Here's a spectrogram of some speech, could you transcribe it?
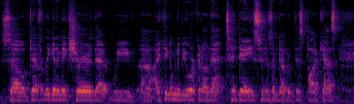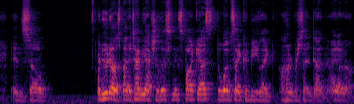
so definitely going to make sure that we uh, i think i'm going to be working on that today as soon as i'm done with this podcast and so and who knows by the time you actually listen to this podcast the website could be like 100% done i don't know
